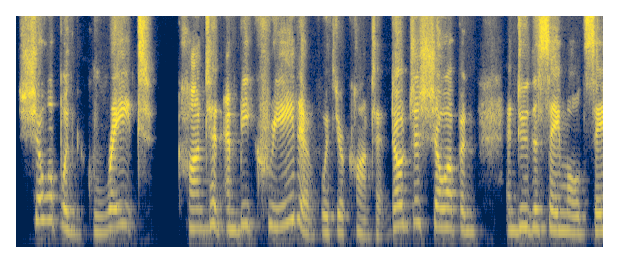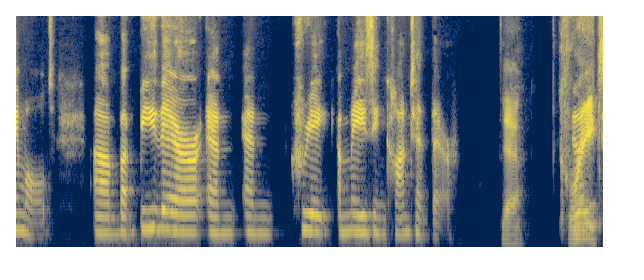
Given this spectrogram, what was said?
show up with great content and be creative with your content. Don't just show up and and do the same old same old, um, but be there and and create amazing content there. Yeah, great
